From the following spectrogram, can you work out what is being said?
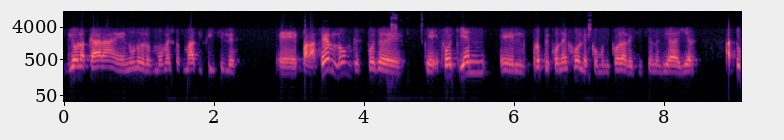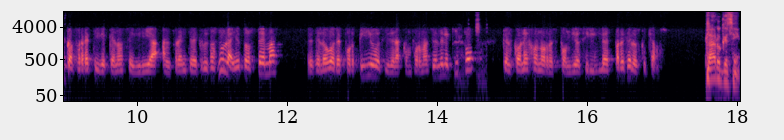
dio la cara en uno de los momentos más difíciles eh, para hacerlo, después de que fue quien el propio Conejo le comunicó la decisión el día de ayer a Tuca Ferretti de que no seguiría al frente de Cruz Azul. Hay otros temas, desde luego deportivos y de la conformación del equipo, que el Conejo no respondió. Si les parece, lo escuchamos. Claro que sí.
